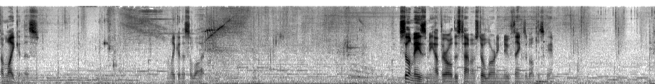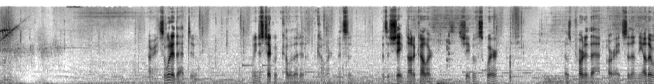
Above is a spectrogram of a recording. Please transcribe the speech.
I'm liking this. I'm liking this a lot. Still amazes me how, after all this time I'm still learning new things about this game. Alright, so what did that do? Let me just check what color that is. Color. That's a that's a shape, not a color. Shape of a square. That was part of that. Alright, so then the other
